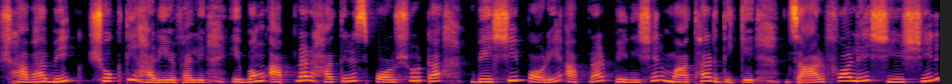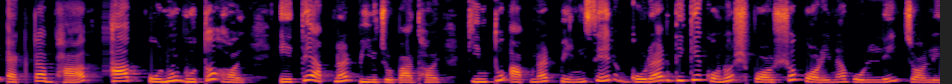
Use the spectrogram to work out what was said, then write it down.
স্বাভাবিক শক্তি হারিয়ে ফেলে এবং আপনার হাতের স্পর্শটা বেশি পড়ে আপনার পেনিসের মাথার দিকে, যার ফলে শিরশির একটা ভাব ভাব অনুভূত হয়। এতে আপনার বীর্যপাত হয়। কিন্তু আপনার পেনিসের গোড়ার দিকে কোনো স্পর্শ পড়ে না বললেই চলে।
